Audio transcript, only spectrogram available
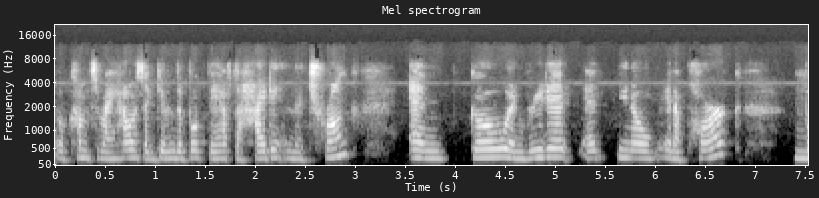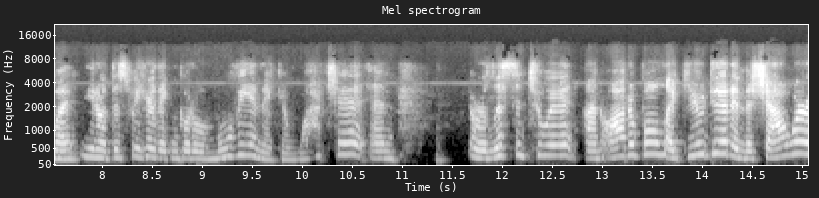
or come to my house i give them the book they have to hide it in the trunk and go and read it at you know in a park Mhm. but you know this way here they can go to a movie and they can watch it and or listen to it on audible like you did in the shower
